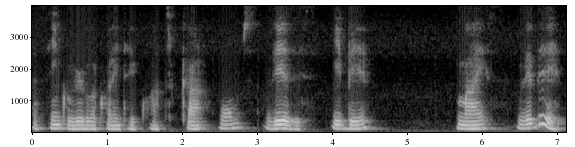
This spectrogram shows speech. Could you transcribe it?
a 5,44K ohms vezes IB mais VBE.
